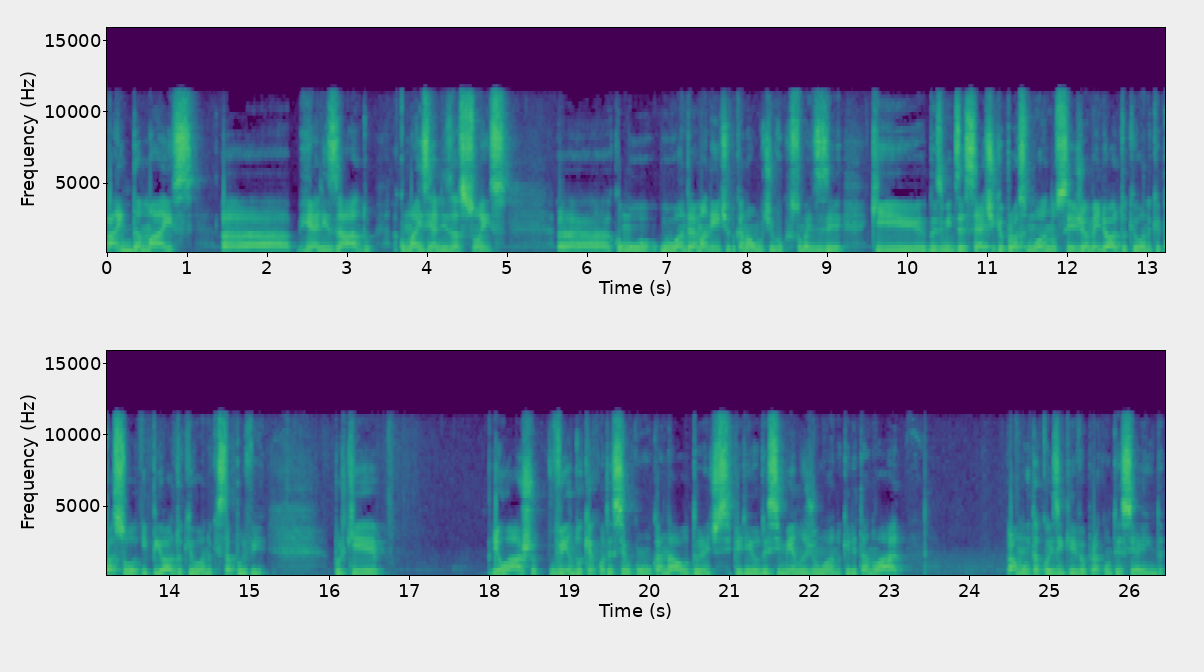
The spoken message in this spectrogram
ainda mais uh, realizado, com mais realizações. Uh, como o André Manente do canal Motivo costuma dizer, que 2017, que o próximo ano seja melhor do que o ano que passou e pior do que o ano que está por vir. Porque eu acho, vendo o que aconteceu com o canal durante esse período, esse menos de um ano que ele está no ar, há muita coisa incrível para acontecer ainda.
